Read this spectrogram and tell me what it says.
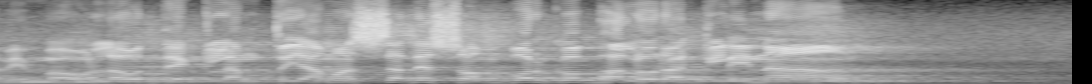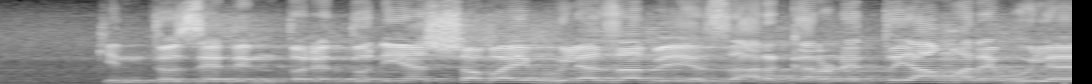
আমি মৌলাও দেখলাম, তুই আমার সাথে সম্পর্ক ভালো রাখলি না। কিন্তু যেদিন তোরে দুনিয়ার সবাই ভুলে যাবে, যার কারণে তুই আমারে ভুলে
